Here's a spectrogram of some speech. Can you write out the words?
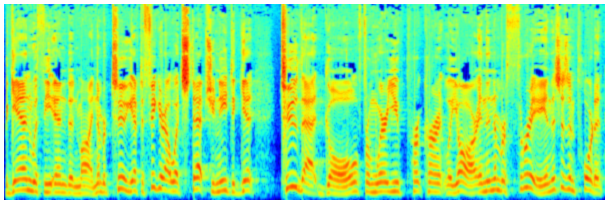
Begin with the end in mind. Number two, you have to figure out what steps you need to get to that goal from where you per- currently are. And then number three, and this is important,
